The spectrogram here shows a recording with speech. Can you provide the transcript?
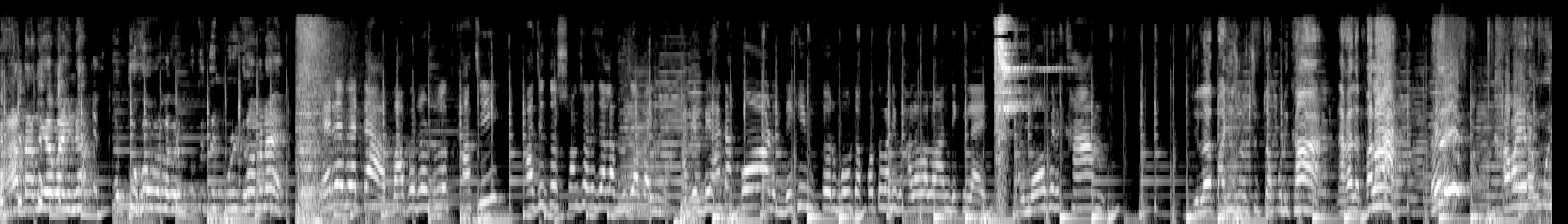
ভাত আলিয়া পাই না তুই খবর লাগে প্রতিদিন পুরি খাওয়া মানে? এরে বেটা বাপের হোটেলত খাচ্ছি আজ তোর সংসারে জ্বালা বুঝা পাই না। আগে বেহাটা কর দেখিম তোর বউটা কতবারই ভালো ভালো আন দেখিলাই আর মহফের খাম। জেলা পাঠি চুপচাপ করে না খালে পালা। খাবাই না মুই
